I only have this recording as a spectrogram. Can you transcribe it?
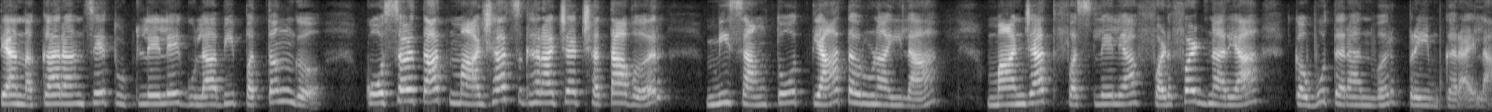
त्या नकारांचे तुटलेले गुलाबी पतंग कोसळतात माझ्याच घराच्या छतावर. मी सांगतो त्या तरुणाईला मांजात फसलेल्या फडफडणाऱ्या कबुतरांवर प्रेम करायला.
